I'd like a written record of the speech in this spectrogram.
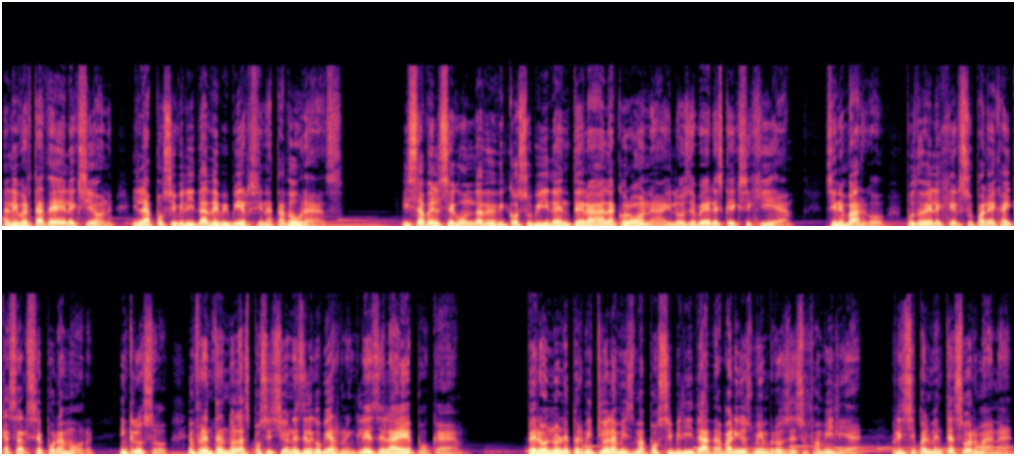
la libertad de elección y la posibilidad de vivir sin ataduras. Isabel II dedicó su vida entera a la corona y los deberes que exigía. Sin embargo, pudo elegir su pareja y casarse por amor, incluso enfrentando las posiciones del gobierno inglés de la época pero no le permitió la misma posibilidad a varios miembros de su familia, principalmente a su hermana,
